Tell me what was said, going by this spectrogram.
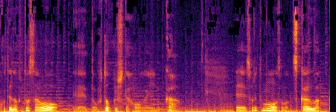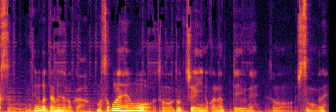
コテの太さを、えー、と太くした方がいいのか、えーそれともその使うワックスっていうのがダメなのか、まあ、そこら辺をそのどっちがいいのかなっていうねその質問がね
